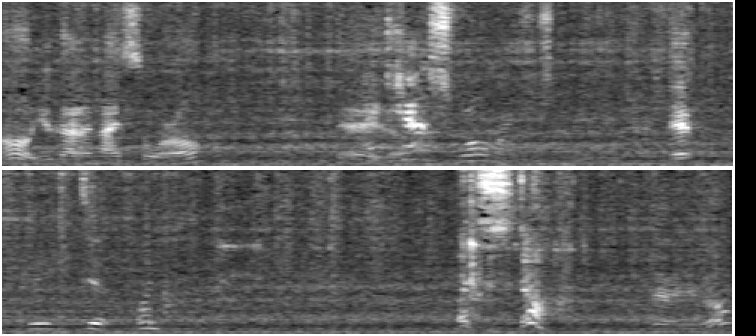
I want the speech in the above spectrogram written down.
Oh, you got a nice swirl. There I you go. can't swirl some reason. Yep, Three, two, one. It's oh stuck. there you go.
